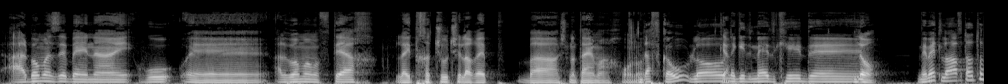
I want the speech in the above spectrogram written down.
האלבום הזה בעיניי הוא אה, אלבום המפתח להתחדשות של הראפ בשנתיים האחרונות. דווקא הוא? לא כן. נגיד מד קיד? אה... לא. באמת לא אהבת אותו?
